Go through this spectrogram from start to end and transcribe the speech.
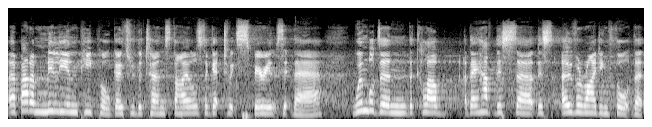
About a million people go through the turnstiles to get to experience it there. Wimbledon, the club, they have this, uh, this overriding thought that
